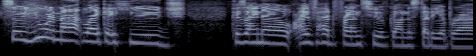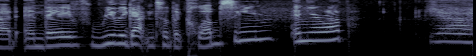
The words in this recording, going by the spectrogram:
So you were not like a huge, because I know I've had friends who have gone to study abroad and they've really gotten to the club scene in Europe. Yeah.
